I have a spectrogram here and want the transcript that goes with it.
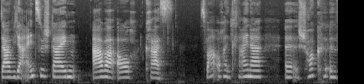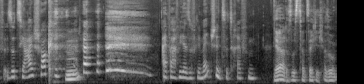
da wieder einzusteigen, aber auch krass. Es war auch ein kleiner äh, Schock, äh, Sozialschock, mhm. einfach wieder so viele Menschen zu treffen. Ja, das ist tatsächlich. Also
